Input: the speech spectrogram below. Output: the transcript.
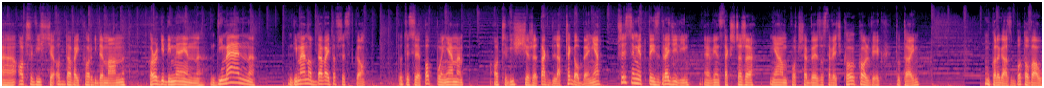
E, oczywiście oddawaj Corgi the Man. Corgi the Man. The Man! The Man, oddawaj to wszystko. Tutaj sobie popłyniemy. Oczywiście, że tak, dlaczego by nie? Wszyscy mnie tutaj zdradzili, e, więc tak szczerze nie mam potrzeby zostawiać kogokolwiek tutaj. Kolega zbotował.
